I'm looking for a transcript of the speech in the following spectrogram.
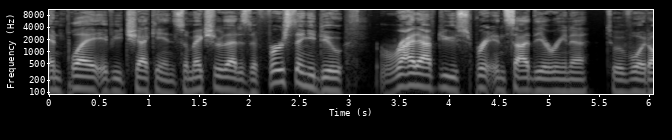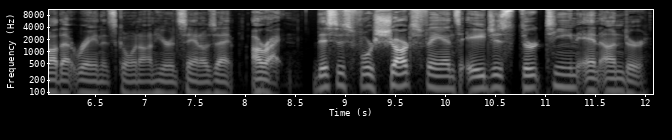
and play if you check in. So make sure that is the first thing you do right after you sprint inside the arena to avoid all that rain that's going on here in San Jose. All right. This is for Sharks fans ages 13 and under.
